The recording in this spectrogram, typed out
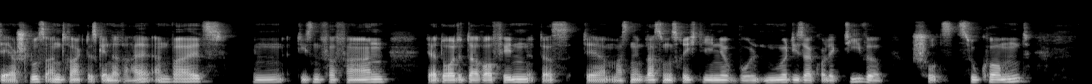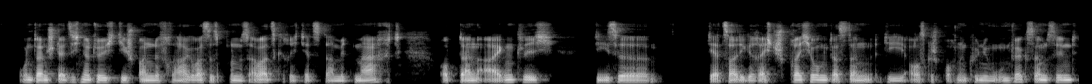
Der Schlussantrag des Generalanwalts in diesen Verfahren, der deutet darauf hin, dass der Massenentlassungsrichtlinie wohl nur dieser kollektive Schutz zukommt. Und dann stellt sich natürlich die spannende Frage, was das Bundesarbeitsgericht jetzt damit macht, ob dann eigentlich diese derzeitige Rechtsprechung, dass dann die ausgesprochenen Kündigungen unwirksam sind,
